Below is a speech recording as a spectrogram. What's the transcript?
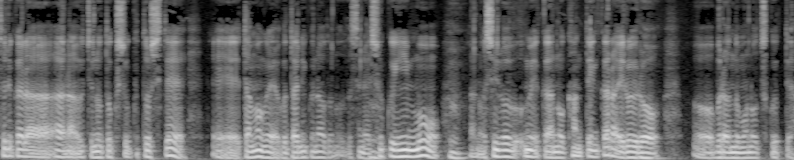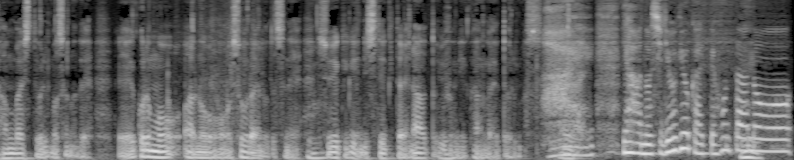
それから、あのうちの特色として、えー、卵や豚肉などのですね、食品も、あの、飼料メーカーの観点からいろいろブランドものを作って販売しておりますので、えー、これも、あの、将来のですね、収益源にしていきたいなというふうに考えております。はい。いや、あの、飼料業界って本当あの、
